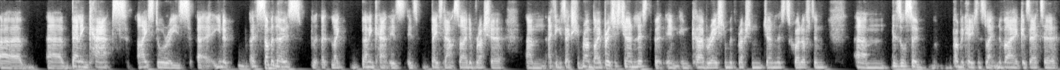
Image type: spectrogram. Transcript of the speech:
uh, uh, Bellingcat, iStories. Uh, you know, uh, some of those, uh, like Bellingcat, is is based outside of Russia. Um, I think it's actually run by a British journalist, but in, in collaboration with Russian journalists quite often. Um, there's also publications like Novaya Gazeta,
